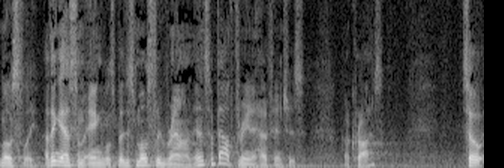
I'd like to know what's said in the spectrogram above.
Mostly. I think it has some angles, but it's mostly round. And it's about three and a half inches across. So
